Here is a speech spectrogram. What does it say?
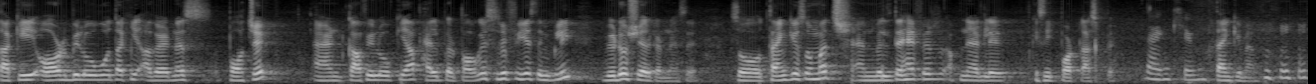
ताकि और भी लोगों तक ये अवेयरनेस पहुँचे एंड काफ़ी लोग की आप हेल्प कर पाओगे सिर्फ़ ये सिंपली वीडियो शेयर करने से। So thank you so much and मिलते हैं फिर अपने अगले किसी पॉडकास्ट पे। Thank you thank you ma'am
